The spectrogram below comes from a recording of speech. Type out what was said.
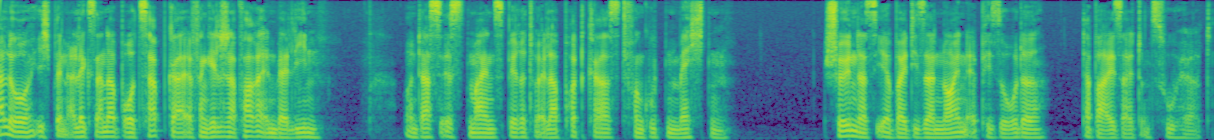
Hallo, ich bin Alexander Brozapka, evangelischer Pfarrer in Berlin. Und das ist mein spiritueller Podcast von guten Mächten. Schön, dass ihr bei dieser neuen Episode dabei seid und zuhört.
